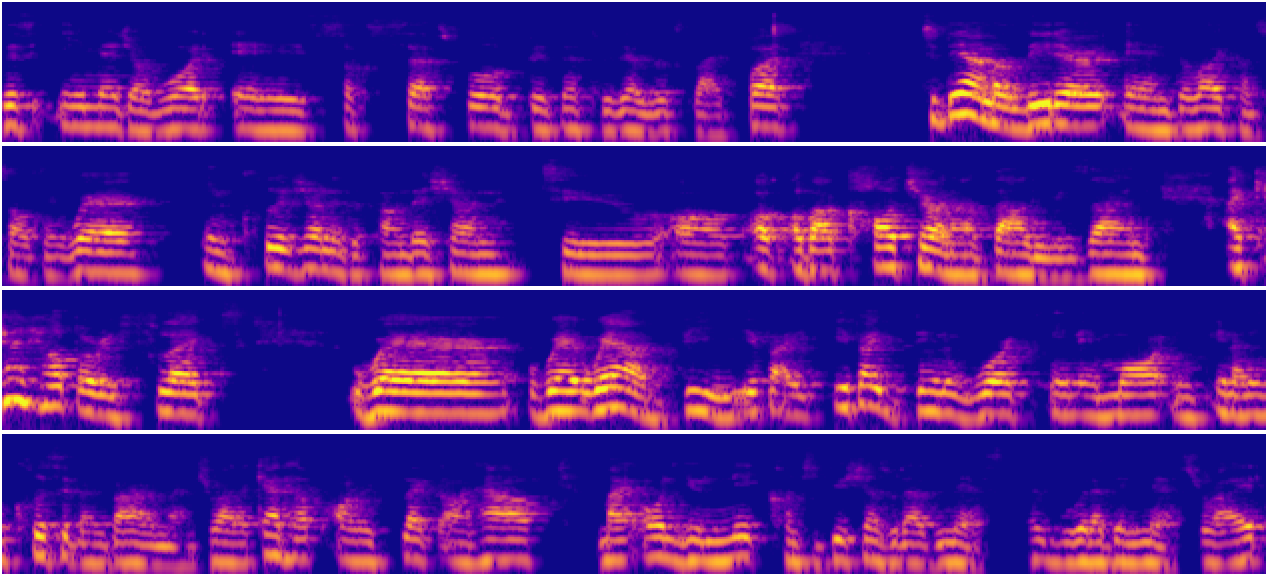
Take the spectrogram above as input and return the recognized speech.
this image of what a successful business leader looks like. But today I'm a leader in Deloitte Consulting where inclusion is the foundation to, of, of, of our culture and our values. And I can't help but reflect where where where I'd be if I if I didn't work in a more in, in, an inclusive environment, right? I can't help but reflect on how my own unique contributions would have missed would have been missed, right?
